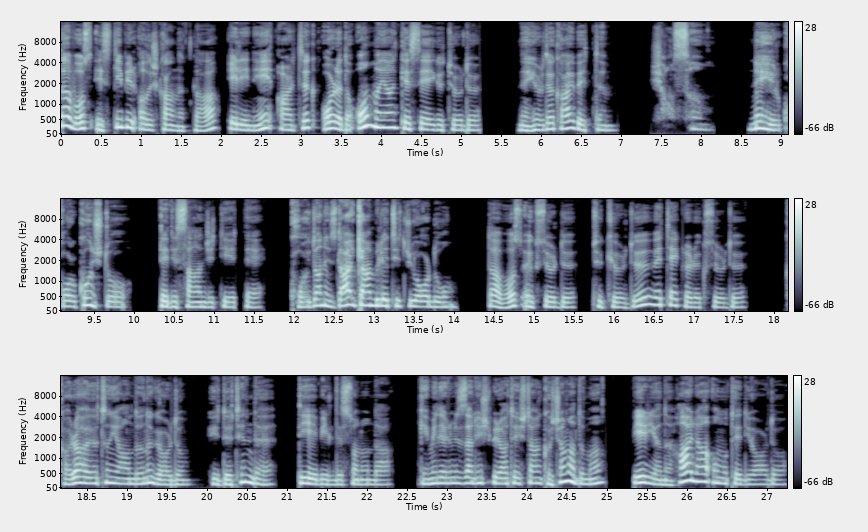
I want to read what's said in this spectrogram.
Davos eski bir alışkanlıkla elini artık orada olmayan keseye götürdü. Nehirde kaybettim. Şansım. Nehir korkunçtu, dedi San ciddiyetle. Koydan izlerken bile titriyordum. Davos öksürdü, tükürdü ve tekrar öksürdü. Kara hayatın yandığını gördüm. Hiddetin de, diyebildi sonunda. Gemilerimizden hiçbir ateşten kaçamadı mı? Bir yanı hala umut ediyordu.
